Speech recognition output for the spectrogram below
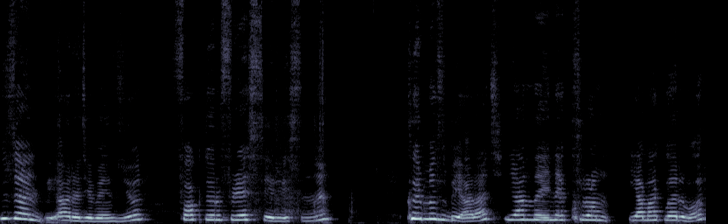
Güzel bir araca benziyor. Factory Fresh serisinden. Kırmızı bir araç. Yanda yine krom yanakları var.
